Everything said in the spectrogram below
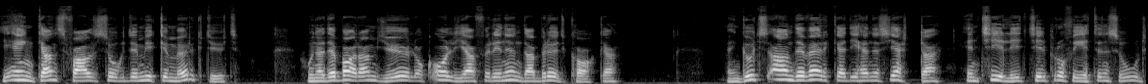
I änkans fall såg det mycket mörkt ut. Hon hade bara mjöl och olja för en enda brödkaka. Men Guds ande verkade i hennes hjärta en tillit till profetens ord,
